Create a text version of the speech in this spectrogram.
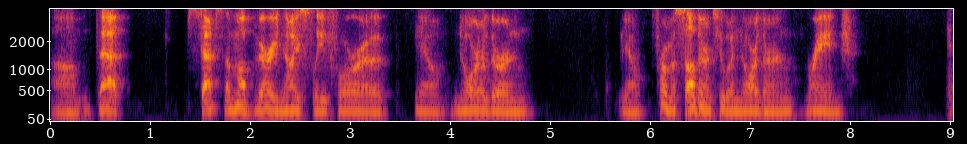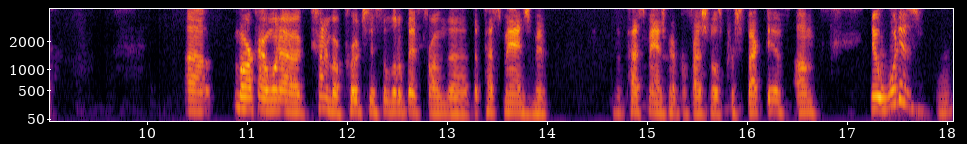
um, that sets them up very nicely for a you know northern you know from a southern to a northern range yeah. uh, marc i want to kind of approach this a little bit from the the pest management the pest management professional's perspective um you know what is can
